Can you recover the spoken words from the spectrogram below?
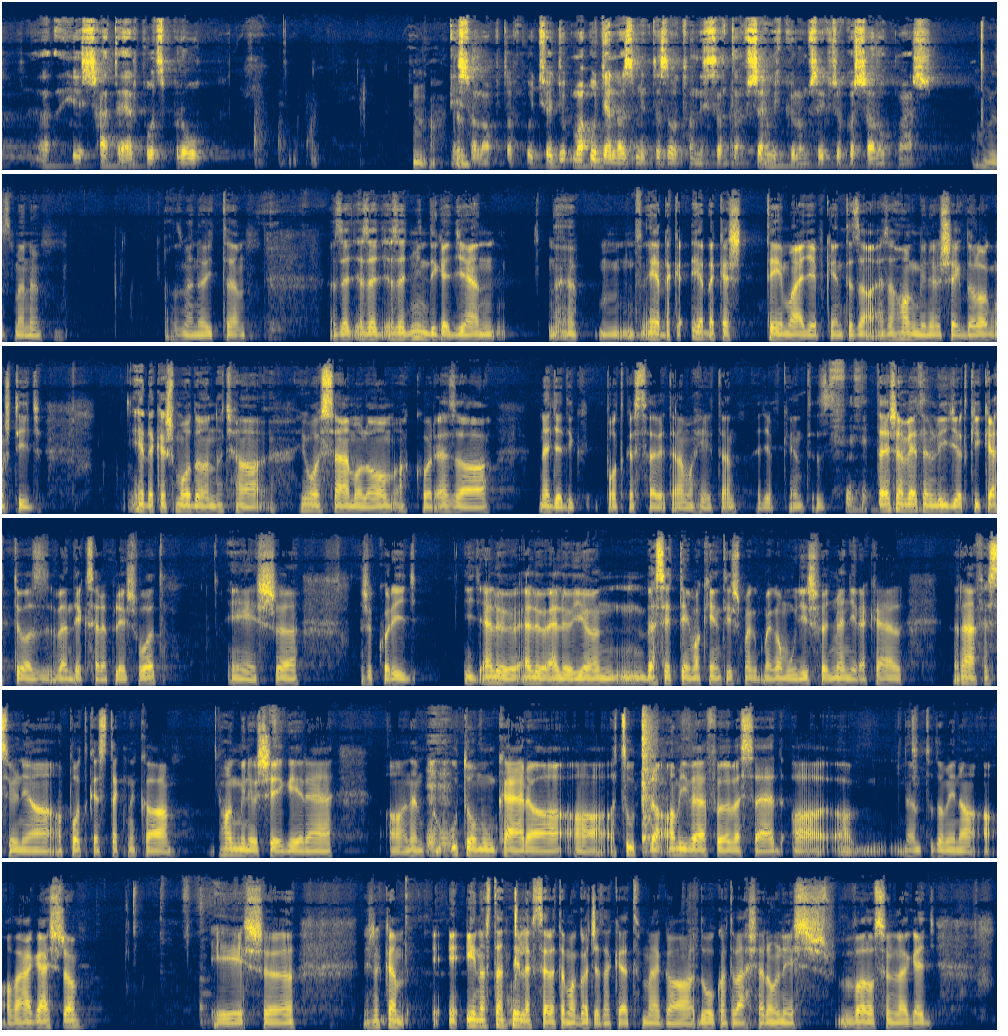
és hát AirPods Pro, Na, és a laptop. Úgyhogy ma ugyanaz, mint az otthoni setup. Semmi különbség, csak a sarok más. ez menő. Az menő itt. Ez egy, ez egy, ez egy mindig egy ilyen érdeke, érdekes téma egyébként ez a, ez a hangminőség dolog. Most így érdekes módon, hogyha jól számolom, akkor ez a negyedik podcast felvételem a héten egyébként. Ez teljesen véletlenül így jött ki, kettő az vendégszereplés volt, és, és akkor így, így elő, elő, elő jön beszédtémaként is, meg, meg amúgy is, hogy mennyire kell ráfeszülni a, a podcasteknek a hangminőségére, a nem tudom, utómunkára, a, a cutra, amivel fölveszed, a, a nem tudom én, a, a vágásra. És, és nekem, én- én aztán tényleg szeretem a gadgeteket, meg a dolgokat vásárolni, és valószínűleg egy,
